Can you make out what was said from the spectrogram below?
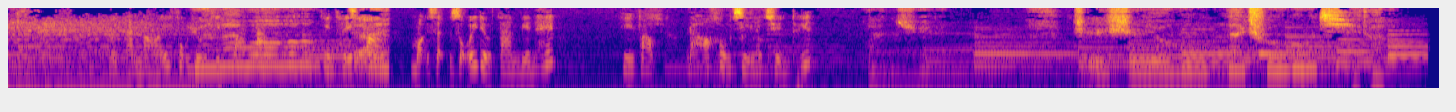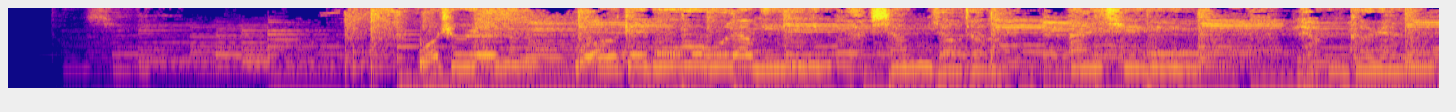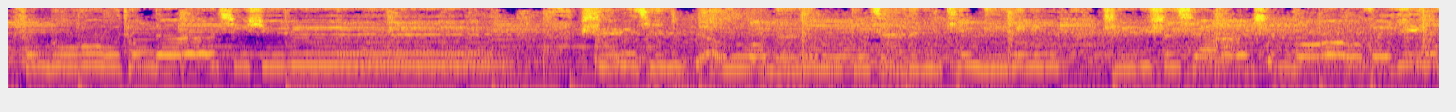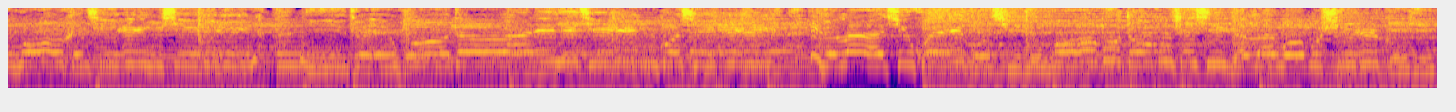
Người ta nói phụ nữ thích quà tặng Nhìn thấy quà Mọi giận dỗi đều tan biến hết Hy vọng đó không chỉ là truyền thuyết 只是用来出奇的 我承认。我给不了你想要的爱情，两个人分不同的情绪，时间让我们不再甜蜜，只剩下沉默情会过期，我不懂珍惜，原来我不是故意。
